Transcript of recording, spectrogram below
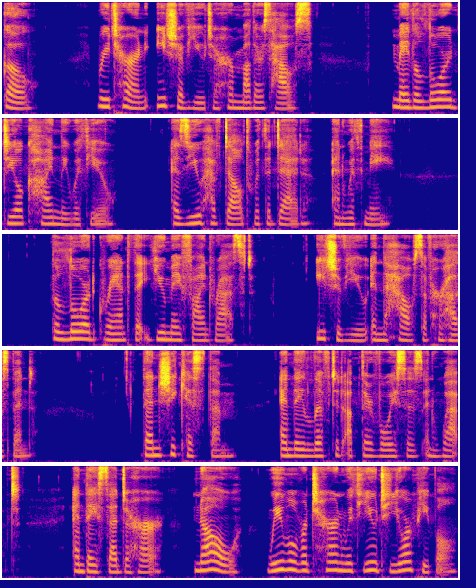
Go, return each of you to her mother's house. May the Lord deal kindly with you, as you have dealt with the dead and with me. The Lord grant that you may find rest, each of you in the house of her husband. Then she kissed them, and they lifted up their voices and wept. And they said to her, No, we will return with you to your people.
